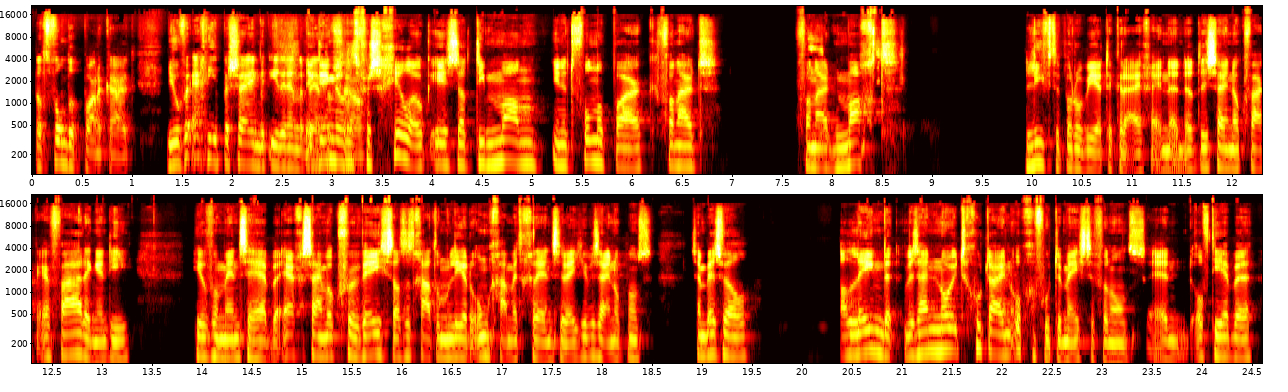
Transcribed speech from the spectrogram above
dat Vondelpark uit. Die hoeven echt niet per se met iedereen naar bed Ik denk dat zo. het verschil ook is dat die man in het Vondelpark vanuit, vanuit macht liefde probeert te krijgen. En eh, dat is- zijn ook vaak ervaringen die heel veel mensen hebben. Ergens zijn we ook verwezen als het gaat om leren omgaan met grenzen. Weet je, we zijn op ons zijn best wel alleen. We zijn nooit goed daarin opgevoed, de meeste van ons. En of die hebben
